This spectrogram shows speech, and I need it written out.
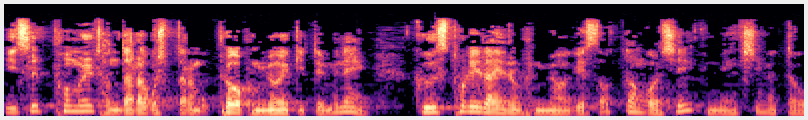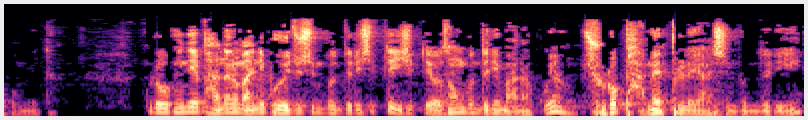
이 슬픔을 전달하고 싶다는 목표가 분명했기 때문에 그 스토리라인을 분명하게 썼던 것이 굉장히 핵심이었다고 봅니다. 그리고 굉장히 반응을 많이 보여주신 분들이 10대, 20대 여성분들이 많았고요. 주로 밤에 플레이하신 분들이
